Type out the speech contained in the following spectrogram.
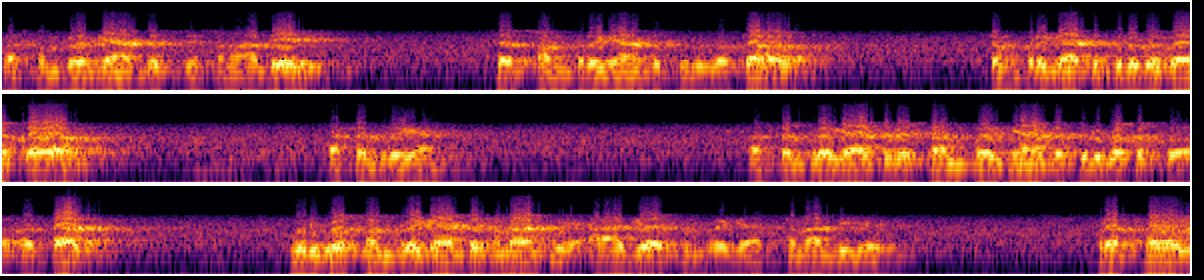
असंप्रज्ञात समाधि। स संप्रज्ञात पूर्वक संप्रज्ञात पूर्वक असंप्रज्ञात असंप्रज्ञात में संप्रज्ञात पूर्वक अर्थात पूर्व संप्रज्ञात समाधि, आगे असंप्रज्ञात समाधि है। प्रथम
